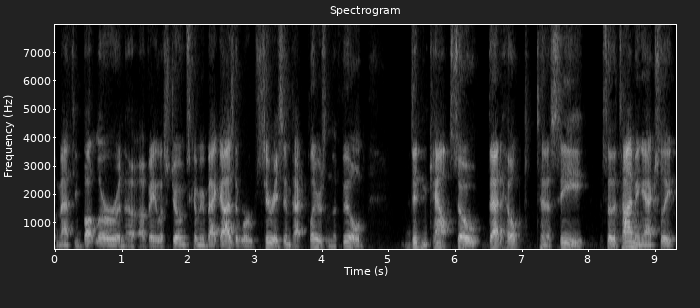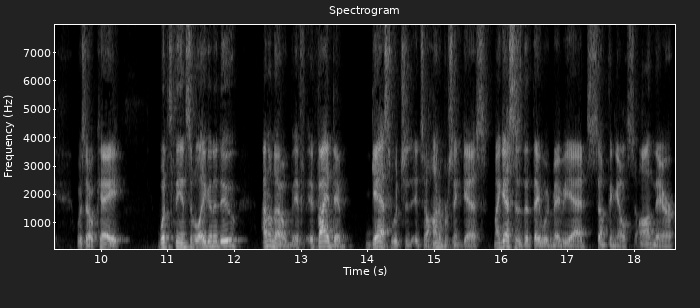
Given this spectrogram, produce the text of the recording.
Matthew Butler and a, a Velus Jones coming back, guys that were serious impact players in the field didn't count. So that helped Tennessee. So the timing actually was okay. What's the NCAA going to do? I don't know. If if I had to guess, which it's a hundred percent guess, my guess is that they would maybe add something else on there.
